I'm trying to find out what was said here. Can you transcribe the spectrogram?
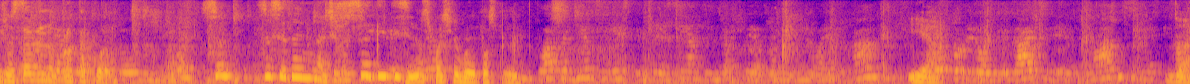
составлено протокол. С- Заседание началось. Садитесь. Нет, спасибо, я постою. Prezent interpretul Людмила Ивкан, Я. Да,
